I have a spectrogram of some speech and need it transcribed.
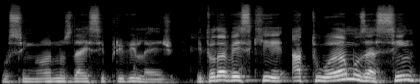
O Senhor nos dá esse privilégio. E toda vez que atuamos assim,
